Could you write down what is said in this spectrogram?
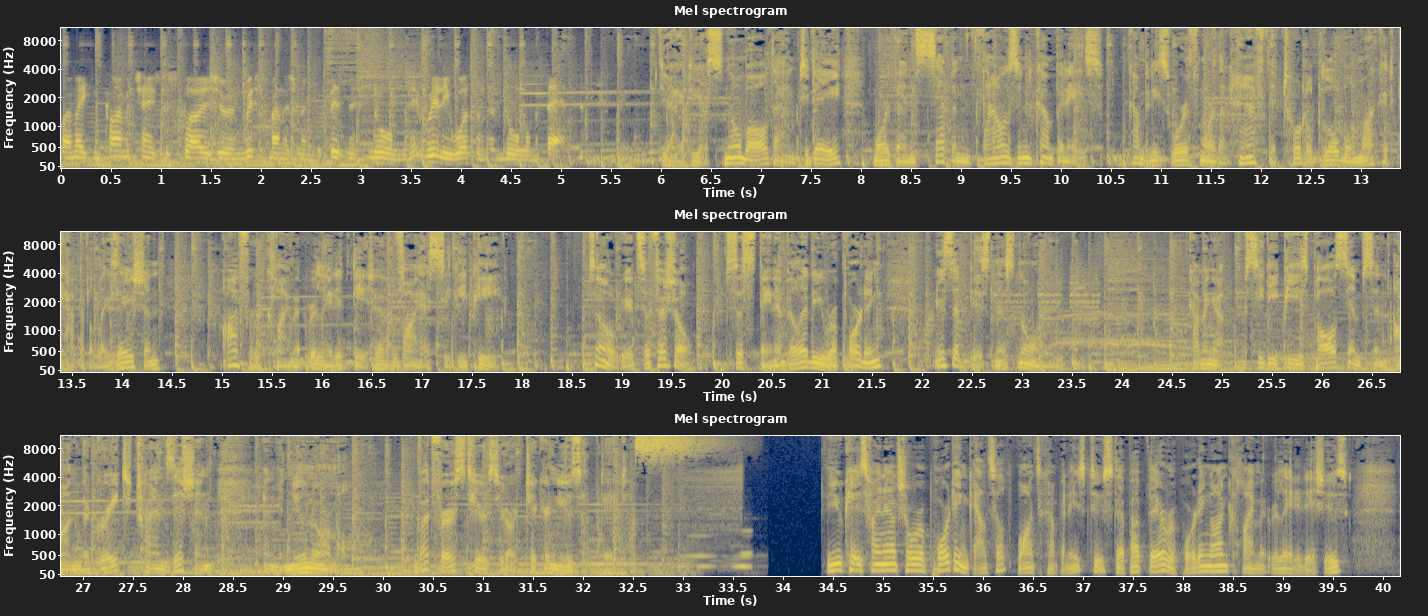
by making climate change disclosure and risk management a business norm, and it really wasn't a norm then. The idea snowballed, and today, more than 7,000 companies, companies worth more than half the total global market capitalization, offer climate related data via CDP. So it's official. Sustainability reporting is a business norm. Coming up, CDP's Paul Simpson on the great transition and the new normal. But first, here's your ticker news update. The UK's Financial Reporting Council wants companies to step up their reporting on climate related issues.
